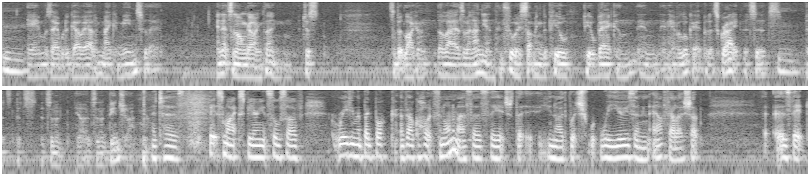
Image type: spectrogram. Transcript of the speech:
mm-hmm. and was able to go out and make amends for that. And that's an ongoing thing. Just a bit like an, the layers of an onion. It's always something to peel peel back and, and, and have a look at. But it's great. It's it's mm. it's, it's it's an you know, it's an adventure. it is. That's my experience also of reading the big book of Alcoholics Anonymous. Is that, that you know which we use in our fellowship is that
